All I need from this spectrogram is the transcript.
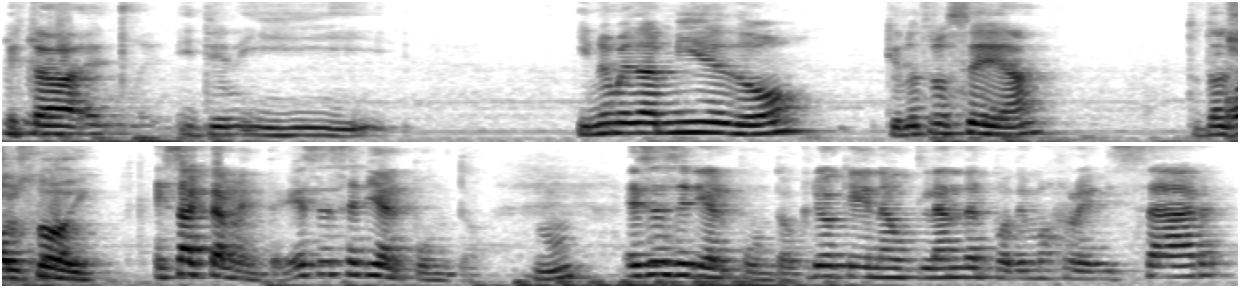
Estaba, y, y, no me da miedo que el otro sea, total yo soy. Exactamente, ese sería el punto. ¿Mm? Ese sería el punto. Creo que en Outlander podemos revisar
